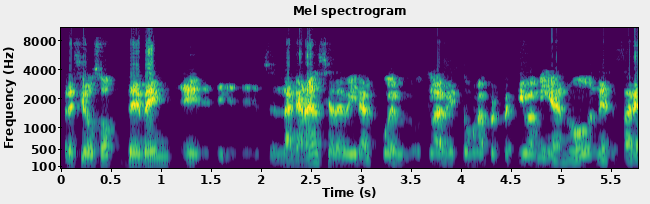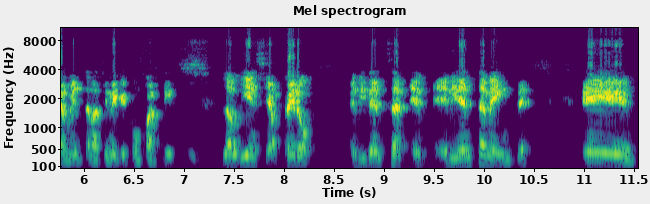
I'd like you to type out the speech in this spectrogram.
preciosos deben eh, la ganancia debe ir al pueblo. Claro, esto es una perspectiva mía, no necesariamente la tiene que compartir la audiencia, pero evidentemente eh,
